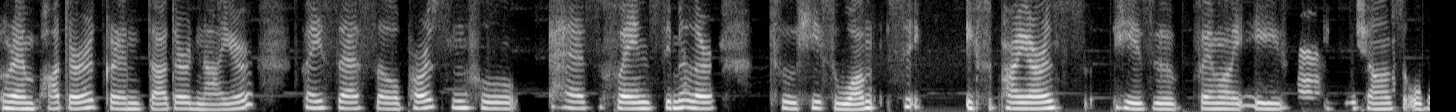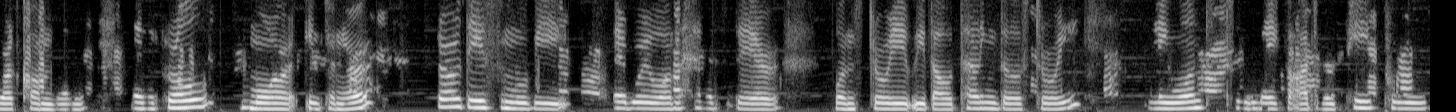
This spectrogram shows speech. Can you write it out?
grandfather, granddaughter Nair, faces a person who has friends similar to his one experience his family is uh-huh. emotions overcome them and grow more internal. Through this movie, uh-huh. everyone has their own story without telling the story. I want to make other people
